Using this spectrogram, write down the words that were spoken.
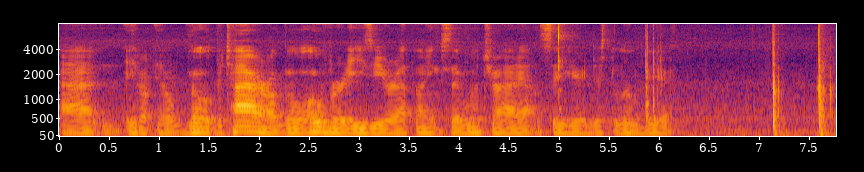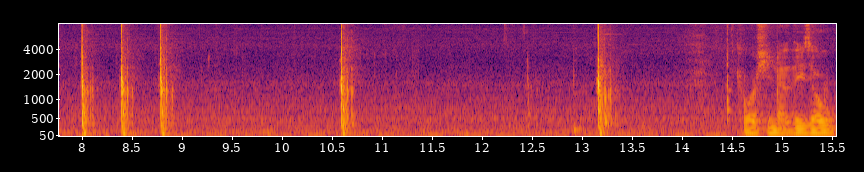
uh, it'll it'll go the tire will go over it easier I think so we'll try it out and see here in just a little bit of course, you know these old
